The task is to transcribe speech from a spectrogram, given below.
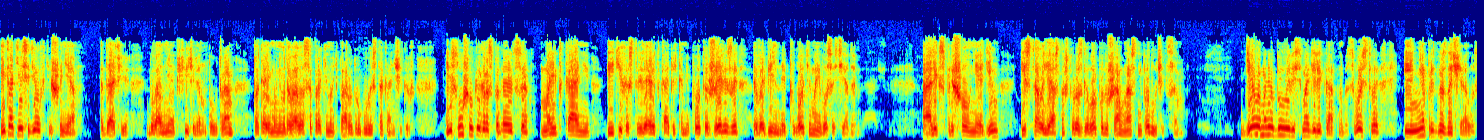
Итак, я сидел в тишине. Даффи бывал необщителен по утрам, пока ему не удавалось опрокинуть пару-другую стаканчиков, и слушал, как распадаются мои ткани и тихо стреляют капельками пота железы в обильной плоти моего соседа. Алекс пришел не один, и стало ясно, что разговор по душам у нас не получится. Дело мое было весьма деликатного свойства и не предназначалось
